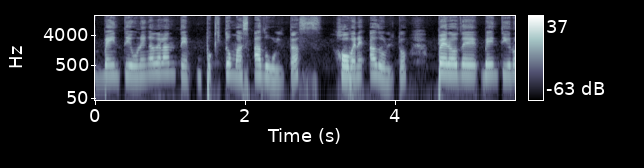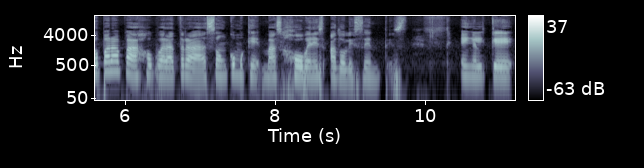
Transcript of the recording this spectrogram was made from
21 en adelante, un poquito más adultas, jóvenes adultos, pero de 21 para abajo, para atrás, son como que más jóvenes adolescentes, en el que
